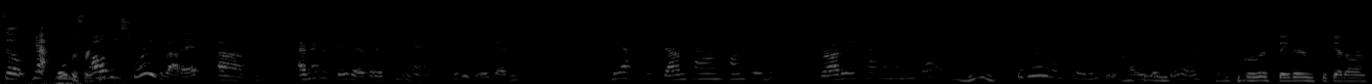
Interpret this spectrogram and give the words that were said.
So, yeah, there's just freaky. all these stories about it. Um, I've never stayed there, but I've eaten there. The food is really good. But yeah, just downtown haunted Broadway Tavern and Hotel. Ooh. So if we want to go on Scary Adventure, we could I'll always say go we stay there. Maybe we should go there, stay there. We should get our,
